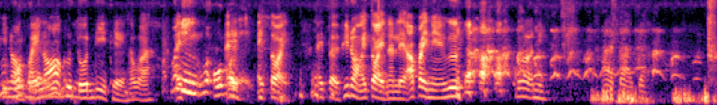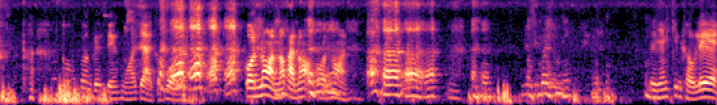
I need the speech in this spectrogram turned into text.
พี่น้องไผเนาะคือโตดดีแท้เขาว่ามันยิงว่าโอ๊ตไอ้ไอ้ต่อย ไอ้ต่อยพี่น้องไอ้ต่อยนั่นแหละเอาไปเนี่ยคือเมื่อนี่ตายตายตายต้องฟังแต่เสียงหัวจ่ายก็พอแล้วก่อนนอนเนาะค่ะเนาะก่อนนอน เดี๋ยวยังกินข้าวแรง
